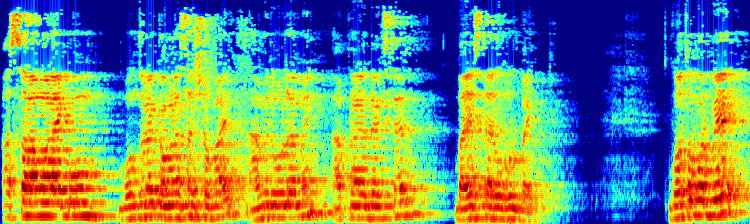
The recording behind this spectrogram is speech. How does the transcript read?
আসসালামু আলাইকুম। বন্ধুরা, কেমন আছেন সবাই? আমি রুহুল আমিন। আপনারা দেখছেন বাইস্তার রুহুল বাইক গত পর্বে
